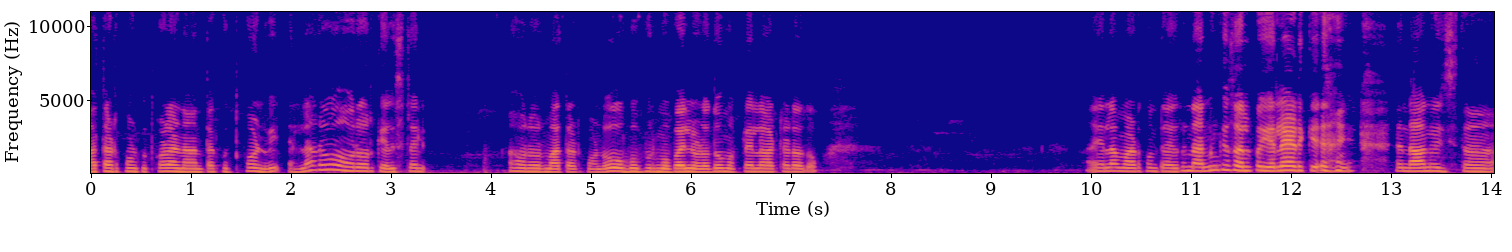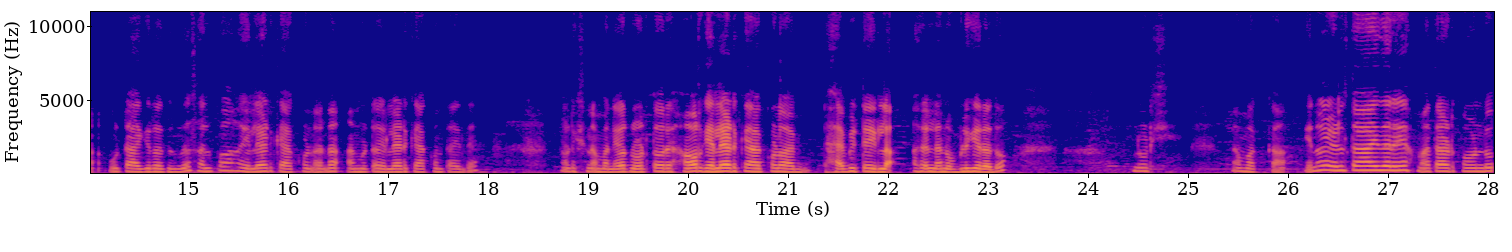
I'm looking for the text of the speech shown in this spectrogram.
ಮಾತಾಡ್ಕೊಂಡು ಕುತ್ಕೊಳ್ಳೋಣ ಅಂತ ಕುತ್ಕೊಂಡ್ವಿ. ಎಲ್ಲರೂ ಅವ್ರವ್ರ ಕೆಲಸದಲ್ಲಿ ಅವ್ರವ್ರು ಮಾತಾಡಿಕೊಂಡು ಒಬ್ಬೊಬ್ರು ಮೊಬೈಲ್ ನೋಡೋದು ಮಕ್ಕಳೆಲ್ಲ ಆಟ ಆಡೋದು, ಎಲ್ಲ ಮಾಡ್ಕೊತಾ ಇದ್ರು. ನನಗೆ ಸ್ವಲ್ಪ ಎಲೆ ಅಡಿಕೆ ನಾನ್ ವೆಜ್ ಊಟ ಆಗಿರೋದ್ರಿಂದ ಸ್ವಲ್ಪ ಎಲೆ ಅಡಿಕೆ ಹಾಕ್ಕೊಳ್ಳೋಣ ಅಂದ್ಬಿಟ್ಟು ಎಲೆ ಅಡಿಕೆ ಹಾಕ್ಕೊತಾ ಇದ್ದೆ. ನೋಡಿ, ನಮ್ಮ ಮನೆಯವ್ರು ನೋಡ್ತವ್ರೆ, ಅವ್ರಿಗೆ ಎಲೆ ಅಡಿಕೆ ಹಾಕ್ಕೊಳ್ಳೋ ಹ್ಯಾಬಿಟೇ ಇಲ್ಲ. ಅದ್ರಲ್ಲಿ ನಾನು ಒಬ್ಳಿಗೆ ಇರೋದು. ನೋಡಿ ನಮ್ಮ ಅಕ್ಕ ಏನೋ ಹೇಳ್ತಾ ಇದ್ದಾರೆ ಮಾತಾಡಿಕೊಂಡು.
